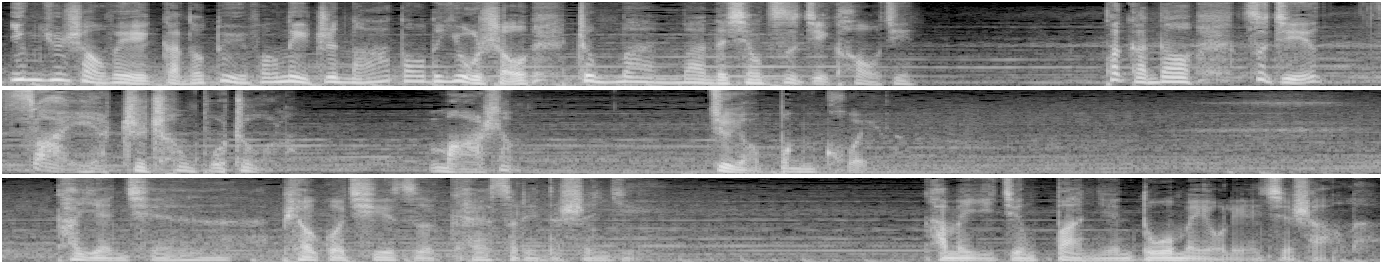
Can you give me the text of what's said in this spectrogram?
英军少尉感到对方那只拿刀的右手正慢慢的向自己靠近，他感到自己再也支撑不住了，马上。就要崩溃了。他眼前飘过妻子凯瑟琳的身影，他们已经半年多没有联系上了。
